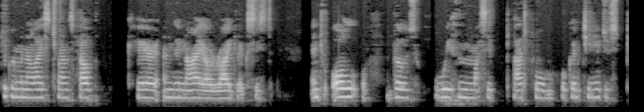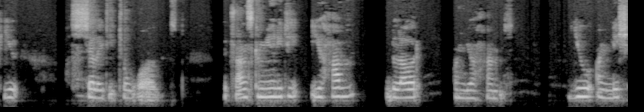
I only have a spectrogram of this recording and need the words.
to criminalize trans health care and deny our right to exist, and to all of those with massive platform who continue to spew hostility towards the trans community, you have blood on your hands. You unleash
